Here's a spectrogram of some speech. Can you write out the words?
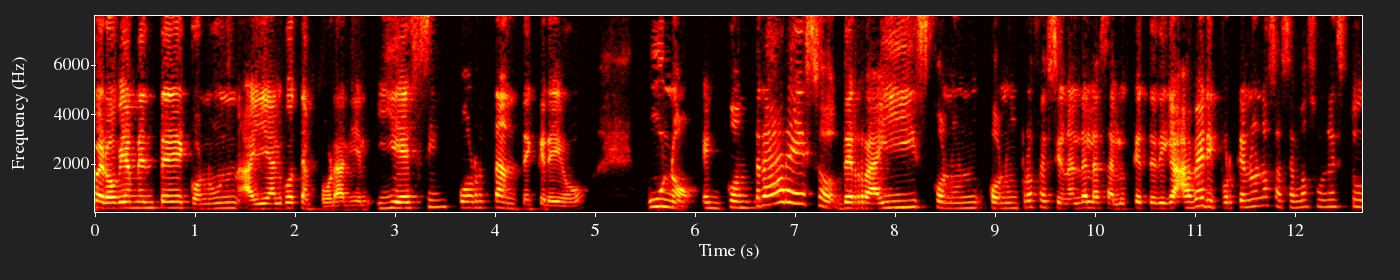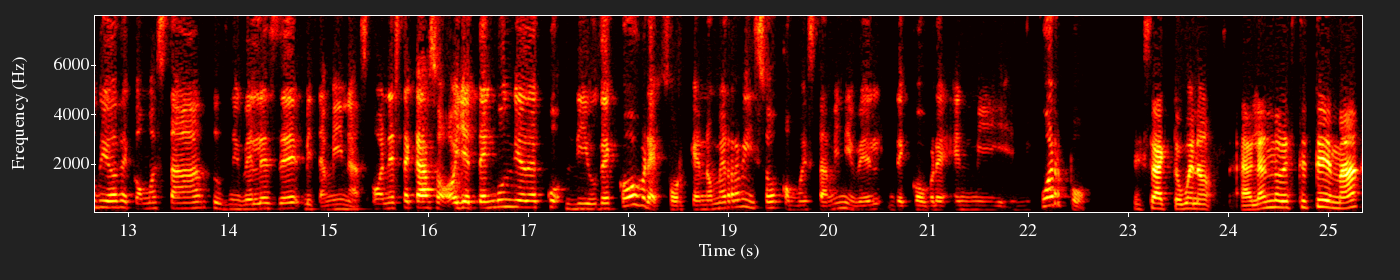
pero obviamente con un, hay algo temporal y, y es importante, creo, uno, encontrar eso de raíz con un, con un profesional de la salud que te diga, a ver, ¿y por qué no nos hacemos un estudio de cómo están tus niveles de vitaminas? O en este caso, oye, tengo un DIU de, cobre, ¿por qué no me reviso cómo está mi nivel de cobre en mi, cuerpo? Exacto, bueno, hablando de este tema,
